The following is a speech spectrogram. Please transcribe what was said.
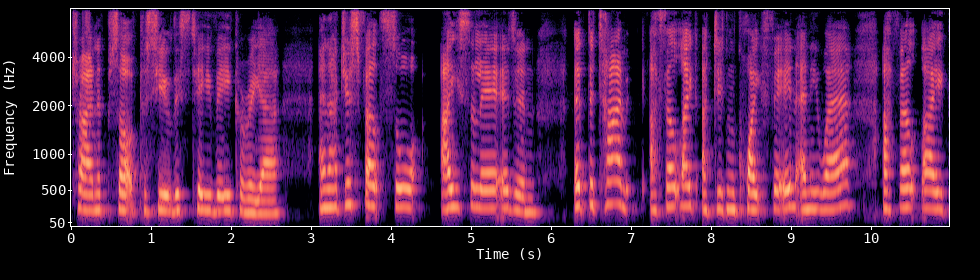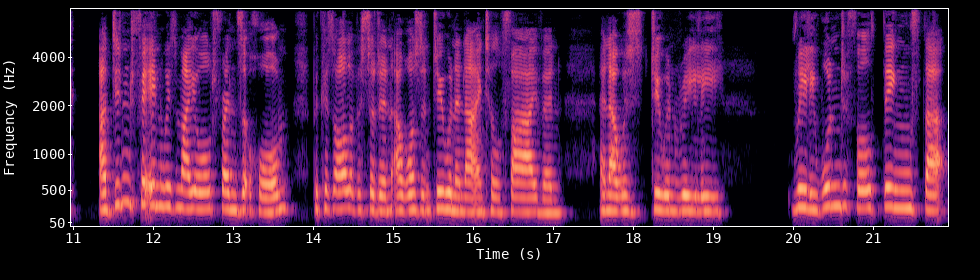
trying to sort of pursue this TV career. And I just felt so isolated. And at the time, I felt like I didn't quite fit in anywhere. I felt like I didn't fit in with my old friends at home because all of a sudden I wasn't doing a nine till five and, and I was doing really, really wonderful things that,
